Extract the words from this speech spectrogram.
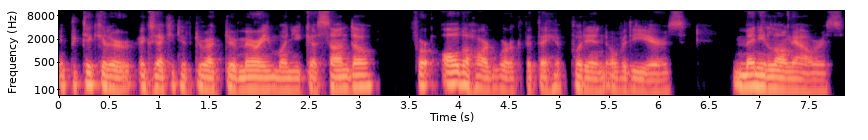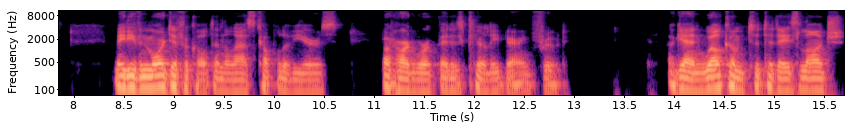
in particular, Executive Director Mary Mwanyika Sando, for all the hard work that they have put in over the years, many long hours, made even more difficult in the last couple of years, but hard work that is clearly bearing fruit. Again, welcome to today's launch,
